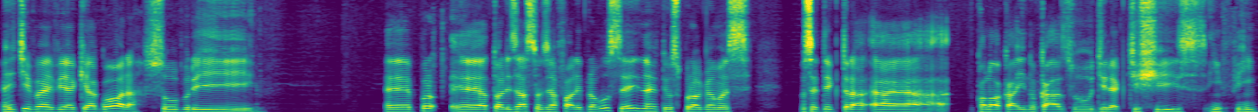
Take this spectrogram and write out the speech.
A gente vai ver aqui agora sobre é, pro, é, atualizações. Já falei para vocês, né? Tem os programas, você tem que colocar aí no caso DirectX, enfim,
